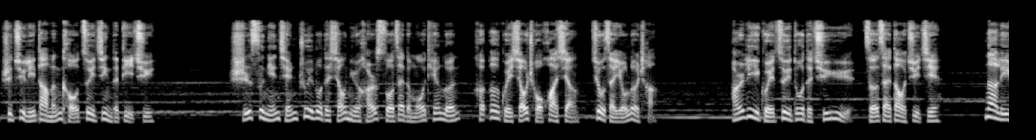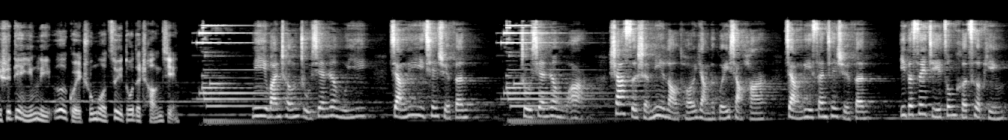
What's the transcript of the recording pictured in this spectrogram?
是距离大门口最近的地区。十四年前坠落的小女孩所在的摩天轮和恶鬼小丑画像就在游乐场。而厉鬼最多的区域则在道具街，那里是电影里恶鬼出没最多的场景。你已完成主线任务一，奖励一千学分；主线任务二，杀死神秘老头养的鬼小孩，奖励三千学分，一个 C 级综合测评。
